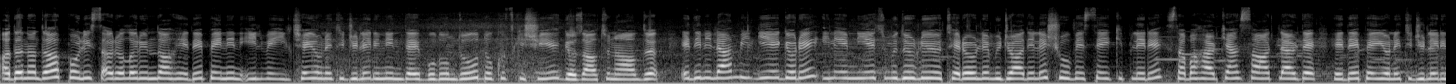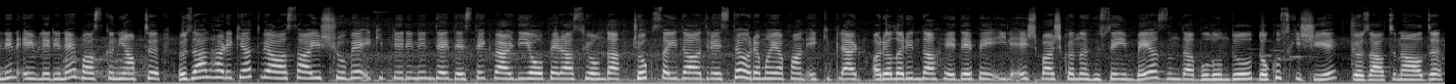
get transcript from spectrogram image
Adana'da polis aralarında HDP'nin il ve ilçe yöneticilerinin de bulunduğu 9 kişiyi gözaltına aldı. Edinilen bilgiye göre İl Emniyet Müdürlüğü Terörle Mücadele Şubesi ekipleri sabah erken saatlerde HDP yöneticilerinin evlerine baskın yaptı. Özel Harekat ve Asayiş Şube ekiplerinin de destek verdiği operasyonda çok sayıda adreste arama yapan ekipler aralarında HDP İl Eş Başkanı Hüseyin Beyaz'ın da bulunduğu 9 kişiyi gözaltına aldı.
